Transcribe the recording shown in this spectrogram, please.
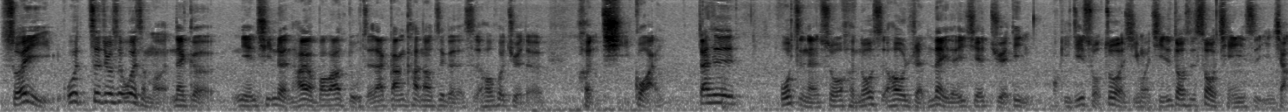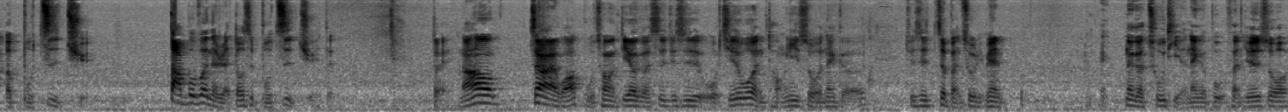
所以，我这就是为什么那个年轻人，还有包括读者，在刚看到这个的时候，会觉得很奇怪，但是。我只能说，很多时候人类的一些决定以及所做的行为，其实都是受潜意识影响而不自觉。大部分的人都是不自觉的。对，然后再来我要补充的第二个是，就是我其实我很同意说，那个就是这本书里面那个出题的那个部分，就是说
